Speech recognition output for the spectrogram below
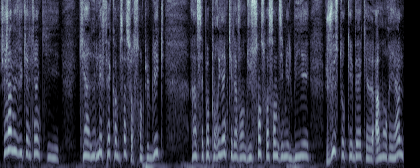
j'ai jamais vu quelqu'un qui, qui a de l'effet comme ça sur son public. Hein, c'est pas pour rien qu'il a vendu 170 000 billets juste au Québec, euh, à Montréal.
